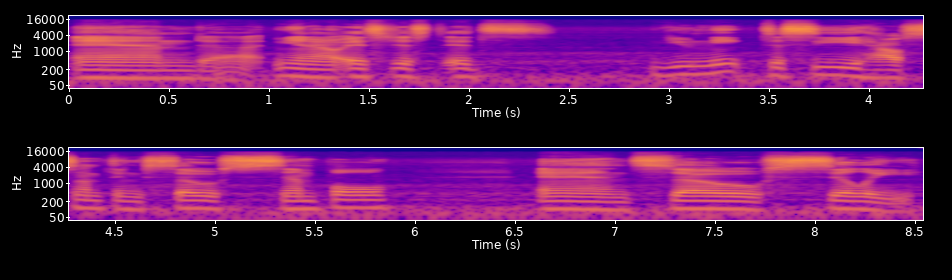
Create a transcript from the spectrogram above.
And uh, you know, it's just it's unique to see how something so simple and so silly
